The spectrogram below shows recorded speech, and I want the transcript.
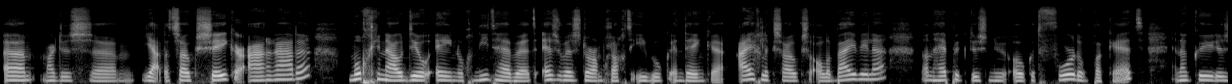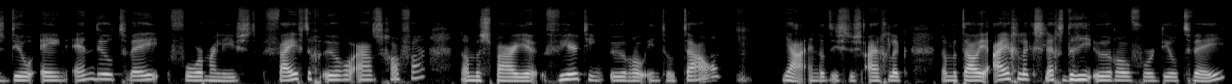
Um, maar dus um, ja, dat zou ik zeker aanraden. Mocht je nou deel 1 nog niet hebben, het SOS Darmklachten e-book, en denken, eigenlijk zou ik ze allebei willen, dan heb ik dus nu ook het voordeelpakket. En dan kun je dus deel 1 en deel 2 voor maar liefst 50 euro aanschaffen. Dan bespaar je 14 euro in totaal. Ja, en dat is dus eigenlijk, dan betaal je eigenlijk slechts 3 euro voor deel 2.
